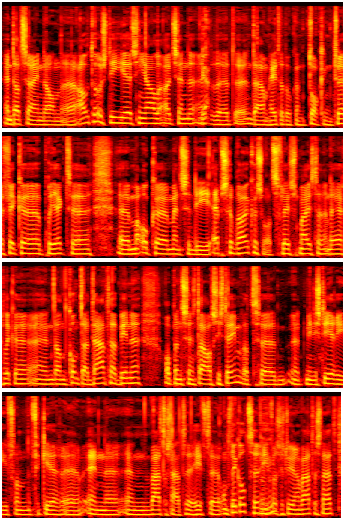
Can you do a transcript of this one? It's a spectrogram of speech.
En dat zijn dan eh, auto's die eh, signalen uitzenden. Eh, de- de- daarom heet het ook een talking traffic eh, project. eh, eh, maar ook eh, mensen die apps gebruiken, zoals Flitsmeister en dergelijke. En dan komt daar data binnen op een centraal systeem, wat eh, het ministerie van Verkeer eh, en, eh, en Waterstaat eh, heeft eh, ontwikkeld, eh, infrastructuur en waterstaat.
